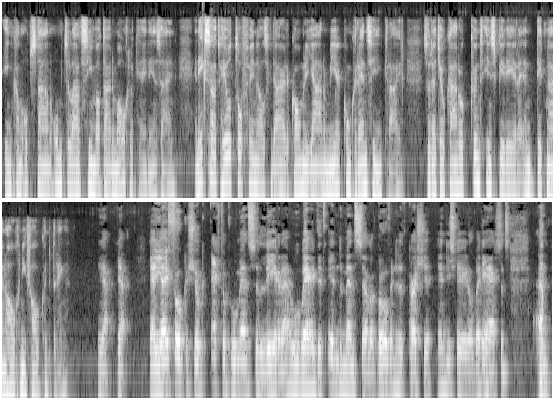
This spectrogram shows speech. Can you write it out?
in kan opstaan om te laten zien wat daar de mogelijkheden in zijn. En ik zou het heel tof vinden als ik daar de komende jaren meer concurrentie in krijg, zodat je elkaar ook kunt inspireren en dit naar een hoger niveau kunt brengen. Ja, ja. Ja, jij focust je ook echt op hoe mensen leren. Hè? Hoe werkt dit in de mens zelf, boven in het kastje, in die schedel, bij de hersens. En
